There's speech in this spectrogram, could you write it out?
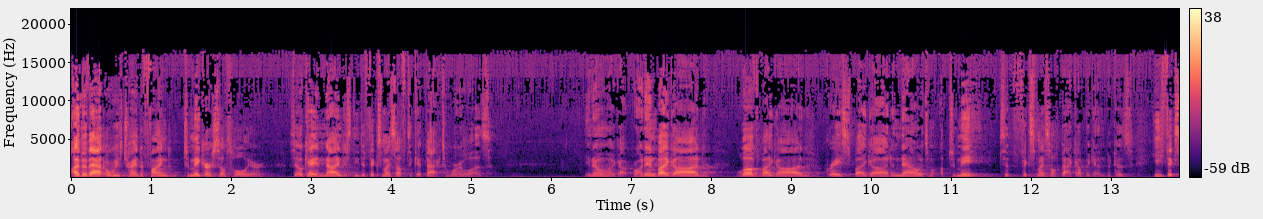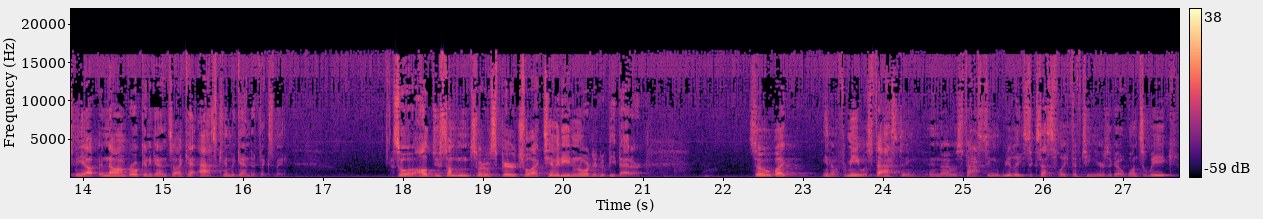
Either that or we're trying to find to make ourselves holier. Say, okay, now I just need to fix myself to get back to where I was. You know, I got brought in by God, loved by God, graced by God, and now it's up to me to fix myself back up again because He fixed me up and now I'm broken again, so I can't ask Him again to fix me. So I'll do some sort of spiritual activity in order to be better. So, like, you know, for me, it was fasting. And I was fasting really successfully 15 years ago, once a week,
